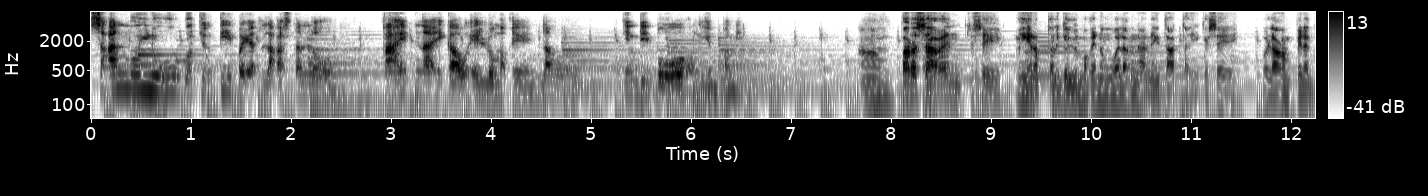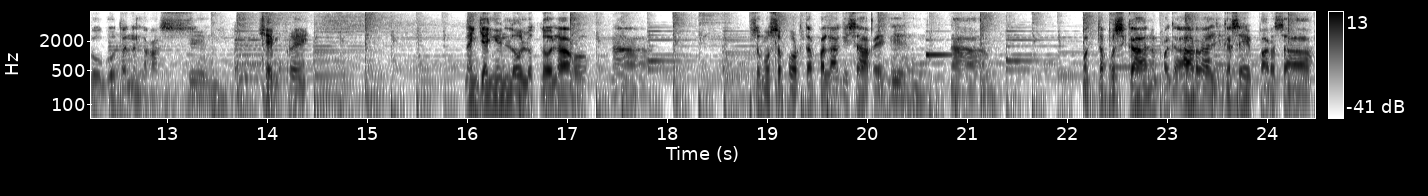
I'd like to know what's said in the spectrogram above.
saan mo hinuhugot yung tibay at lakas ng loob kahit na ikaw ay lumaki ng hindi buo ang iyong pamilya. Um, para sa akin, kasi mahirap talaga lumaki ng walang nanay tatay kasi wala kang pinagugutan ng lakas. Siyempre, nandyan yung lolo't lola ko na sumusuporta palagi sa akin na magtapos ka ng pag-aaral kasi para sa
